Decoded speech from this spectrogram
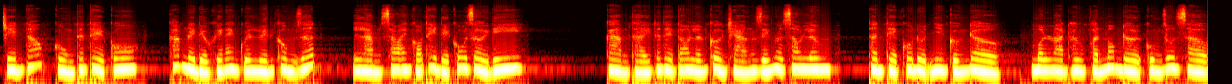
Trên tóc cùng thân thể cô, Khắp nơi đều khiến anh quyến luyến không dứt. Làm sao anh có thể để cô rời đi? Cảm thấy thân thể to lớn cường tráng dính ở sau lưng, Thân thể cô đột nhiên cứng đờ một loạt hưng phấn mong đợi cùng run sợ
